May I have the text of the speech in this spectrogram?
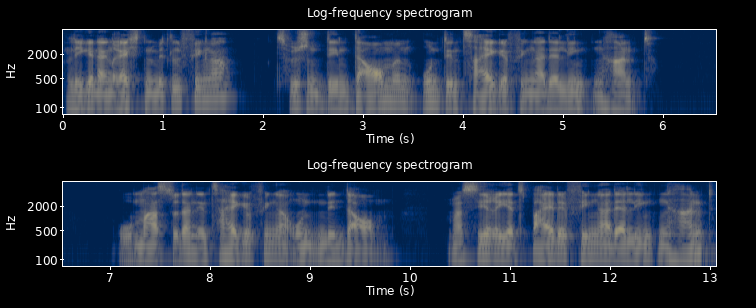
Lege deinen rechten Mittelfinger zwischen den Daumen und den Zeigefinger der linken Hand. Oben hast du dann den Zeigefinger, unten den Daumen. Massiere jetzt beide Finger der linken Hand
